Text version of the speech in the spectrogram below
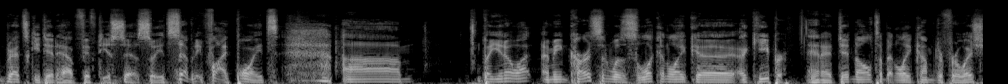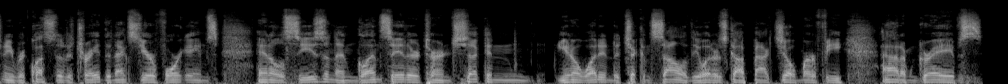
Gretzky did have 50 assists, so he had 75 points. Um, but you know what? I mean, Carson was looking like a, a, keeper, and it didn't ultimately come to fruition. He requested a trade the next year, four games into the season, and Glen Sather turned chicken, you know what, into chicken salad. The Oilers got back Joe Murphy, Adam Graves.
